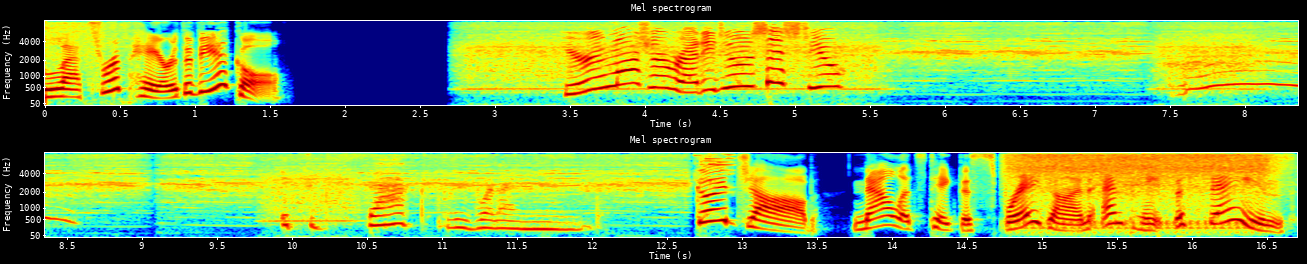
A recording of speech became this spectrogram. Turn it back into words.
Let's repair the vehicle. Here is Masha ready to assist you. Exactly what I need. Good job. Now let's take the spray gun and paint the stains.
